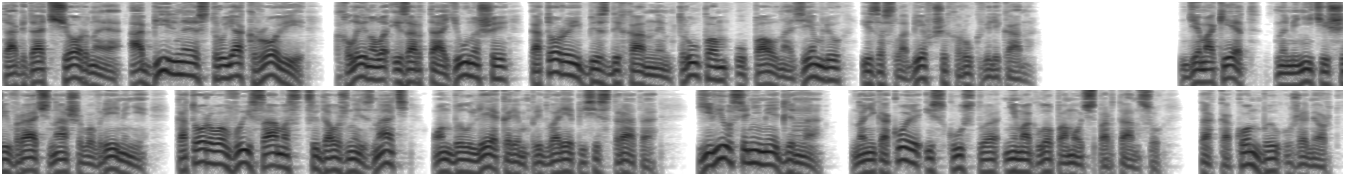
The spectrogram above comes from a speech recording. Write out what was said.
Тогда черная, обильная струя крови хлынула изо рта юноши, который бездыханным трупом упал на землю из ослабевших рук великана. Демакет, знаменитейший врач нашего времени, которого вы, самосцы, должны знать, он был лекарем при дворе Писистрата, явился немедленно, но никакое искусство не могло помочь спартанцу, так как он был уже мертв.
